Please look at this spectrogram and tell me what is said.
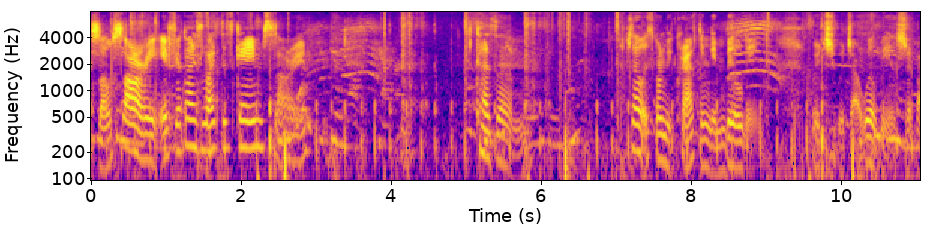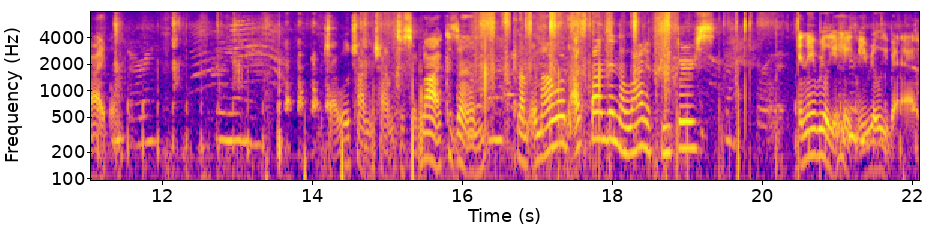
So sorry if you guys like this game. Sorry, What are you doing on the counter? cause um, so it's gonna be crafting and building, which which I will be in survival, I'm sorry. So yummy. which I will try and try to survive. Cause um, um, in my world I spawned in a lot of creepers, and they really hate me really bad.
